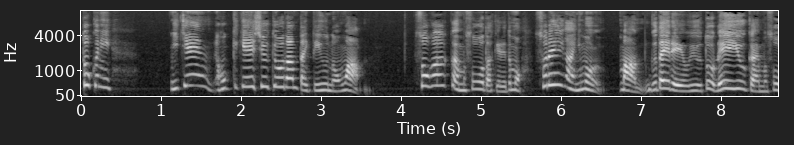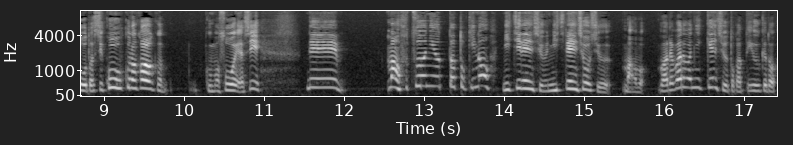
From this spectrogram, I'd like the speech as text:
特に日蓮法華系宗教団体っていうのは創価学会もそうだけれどもそれ以外にもまあ具体例を言うと霊友会もそうだし幸福な科学もそうやしでまあ普通に言った時の日蓮宗日蓮召集まあ我々は日憲宗とかって言うけど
